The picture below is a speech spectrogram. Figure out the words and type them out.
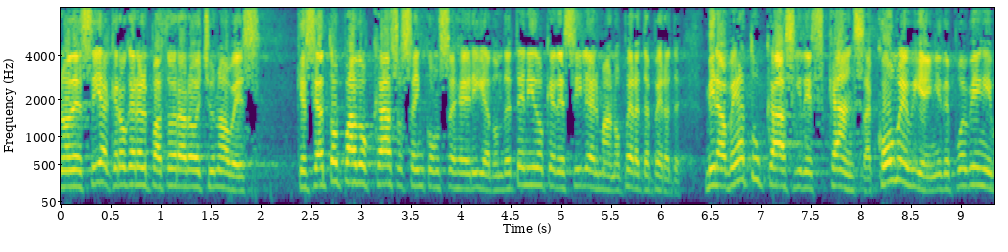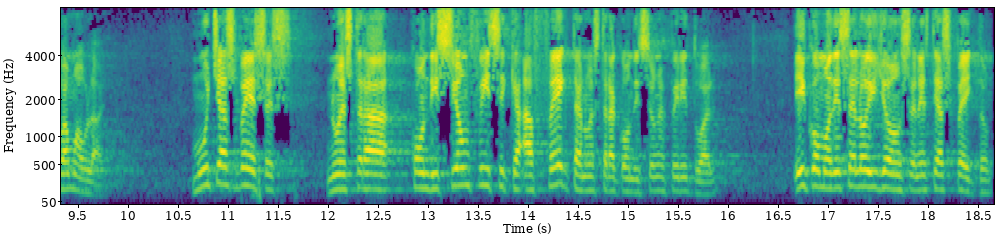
nos decía, creo que era el pastor Aroche una vez, que se ha topado casos en consejería donde he tenido que decirle, hermano, espérate, espérate, mira, ve a tu casa y descansa, come bien y después bien y vamos a hablar. Muchas veces nuestra condición física afecta a nuestra condición espiritual. Y como dice Lloyd Jones en este aspecto,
